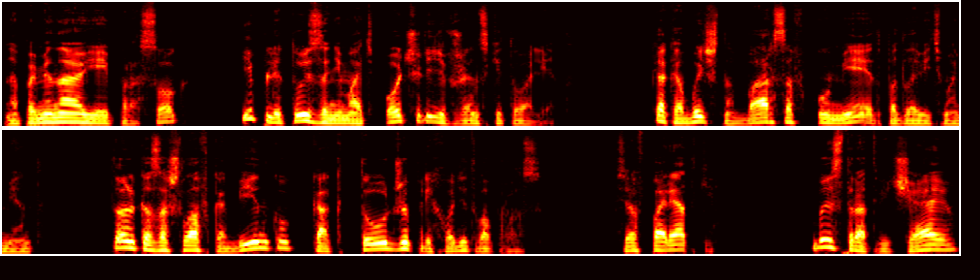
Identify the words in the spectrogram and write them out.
Напоминаю ей про сок и плетусь занимать очередь в женский туалет. Как обычно, Барсов умеет подловить момент. Только зашла в кабинку, как тут же приходит вопрос. «Все в порядке?» Быстро отвечаю,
